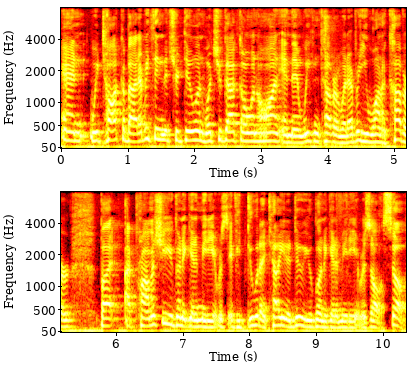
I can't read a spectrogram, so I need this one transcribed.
And we talk about everything that you're doing, what you got going on, and then we can cover whatever you want to cover. But I promise you, you're going to get immediate results. If you do what I tell you to do, you're going to get immediate results. So,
